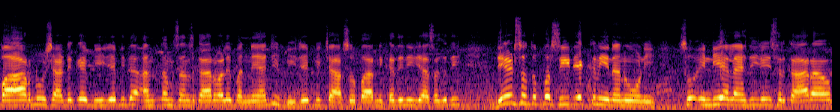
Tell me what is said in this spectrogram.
ਪਾਰ ਨੂੰ ਛੱਡ ਕੇ ਬੀਜੇਪੀ ਦਾ ਅੰਤਮ ਸੰਸਕਾਰ ਵਾਲੇ ਬੰਨੇ ਆ ਜੀ। ਬੀਜੇਪੀ 400 ਪਾਰ ਨਹੀਂ ਕਦੀ ਨਹੀਂ ਜਾ ਸਕਦੀ। 150 ਤੋਂ ਉੱਪਰ ਸੀਟ ਇੱਕ ਨਹੀਂ ਇਹਨਾਂ ਨੂੰ ਆਉਣੀ। ਸੋ ਇੰਡੀਆ ਅਲਾਈਅੰਸ ਦੀ ਜਿਹੜੀ ਸਰਕਾਰ ਆ ਉਹ,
